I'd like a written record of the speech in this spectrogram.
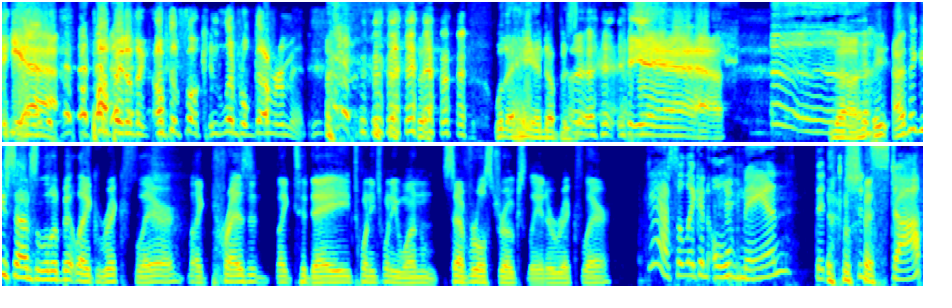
Yeah. the puppet of the of the fucking liberal government. with a hand up his ass. yeah. No, he, I think he sounds a little bit like Ric Flair, like present, like today, 2021, several strokes later, Ric Flair, Yeah, so like an old man that should stop,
